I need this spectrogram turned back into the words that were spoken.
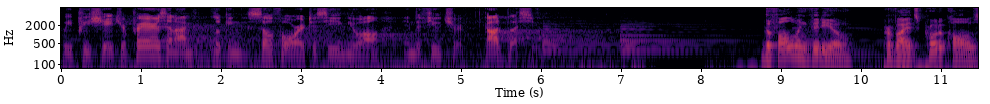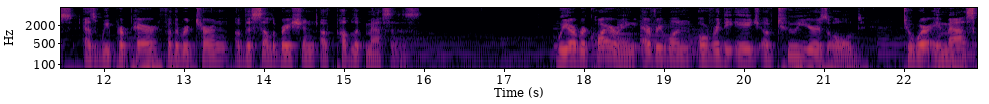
We appreciate your prayers, and I'm looking so forward to seeing you all in the future. God bless you. The following video provides protocols as we prepare for the return of the celebration of public masses. We are requiring everyone over the age of two years old to wear a mask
